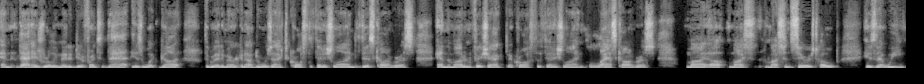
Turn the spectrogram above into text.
and that has really made a difference. That is what got the Great American Outdoors Act across the finish line this Congress and the Modern Fish Act across the finish line last Congress. My uh, my my sincerest hope is that we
